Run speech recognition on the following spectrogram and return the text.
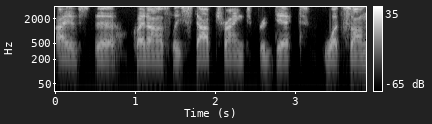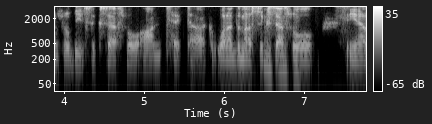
I've uh, quite honestly stopped trying to predict what songs will be successful on TikTok. One of the most successful you know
